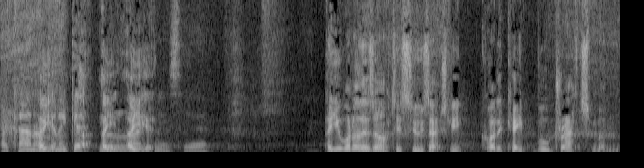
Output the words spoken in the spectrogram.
I can. I'm going to get are your you- are you- likeness here. Are you one of those artists who's actually quite a capable draftsman?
